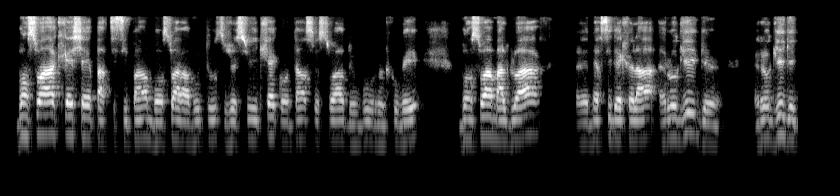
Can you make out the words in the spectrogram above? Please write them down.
Bonsoir, très chers participants. Bonsoir à vous tous. Je suis très content ce soir de vous retrouver. Bonsoir, Malgloire. Euh, merci d'être là. Rodrigue, Rodrigue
